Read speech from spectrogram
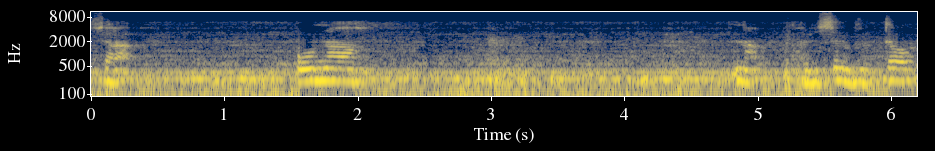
sa una na alisan dito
